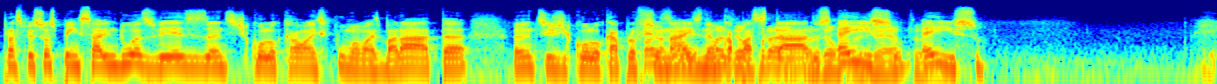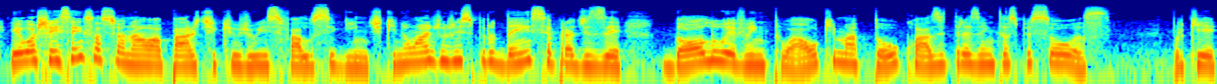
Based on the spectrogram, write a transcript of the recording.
para as pessoas pensarem duas vezes antes de colocar uma espuma mais barata, antes de colocar profissionais Fazer um- não fazer um pro- capacitados. fazer um é isso, projeto. é isso. Eu achei sensacional a parte que o juiz fala o seguinte, que não há jurisprudência para dizer dolo eventual que matou quase 300 pessoas. Porque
